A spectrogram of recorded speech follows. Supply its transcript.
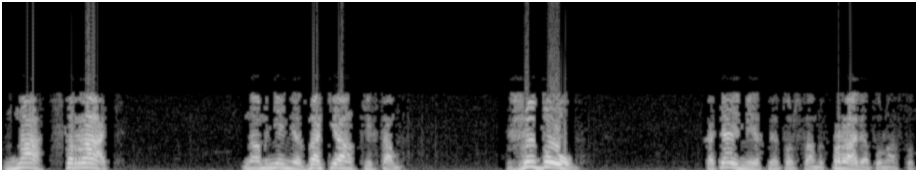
насрать. На мнение заокеанских там жидов. Хотя и местные тоже самое правят у нас тут.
